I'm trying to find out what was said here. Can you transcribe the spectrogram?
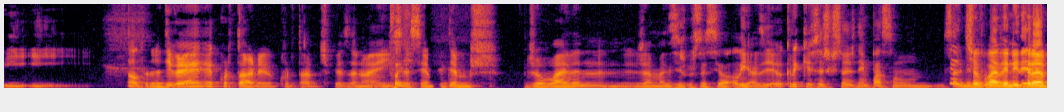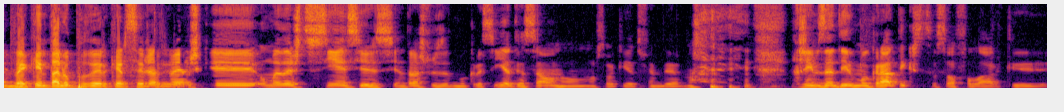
e... e... A alternativa é, é, cortar, é cortar despesa, não é? Isso é sempre, temos Joe Biden já mais circunstancial. Aliás, eu creio que estas questões nem passam. Joe Biden e Trump é quem está no poder, quer sempre. Já sabemos que uma das deficiências, entre aspas, da democracia, atenção, não, não estou aqui a defender regimes antidemocráticos, estou só a falar que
